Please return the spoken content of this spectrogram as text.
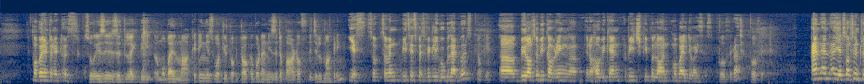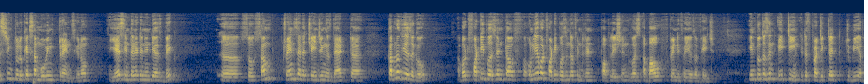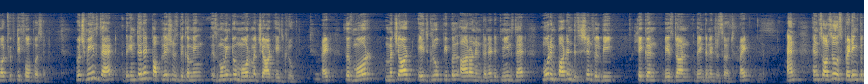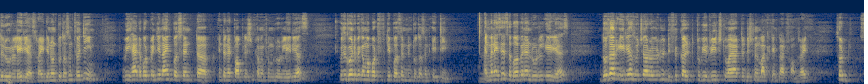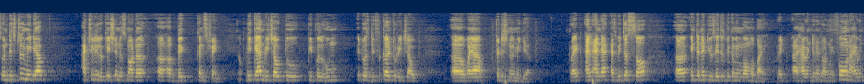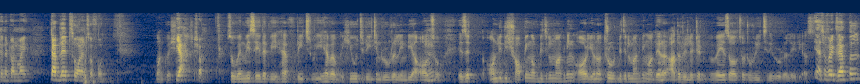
mobile internet is. So is it, is it like the uh, mobile marketing is what you to- talk about, and is it a part of digital marketing? Yes. So so when we say specifically Google AdWords, Okay, uh, we'll also be covering uh, you know how we can reach people on mobile devices. perfect, Right. perfect. And and uh, it's also interesting to look at some moving trends. You know, yes, internet in India is big. Uh, so some trends that are changing is that a couple of years ago, about 40% of only about 40% of internet population was above 25 years of age. In 2018, it is projected to be about 54%, which means that the internet population is becoming is moving to a more matured age group, right? So if more matured age group people are on internet, it means that more important decisions will be taken based on the internet research, right? And and it's also spreading to the rural areas, right? You know, in 2013, we had about 29% uh, internet population coming from rural areas, which is going to become about 50% in 2018. And when I say suburban and rural areas, those are areas which are a little difficult to be reached via traditional marketing platforms, right? So, so in digital media, actually location is not a, a, a big constraint. We can reach out to people whom it was difficult to reach out uh, via traditional media, right? And and as we just saw, uh, internet usage is becoming more mobile, right? I have internet on my phone, I have internet on my tablet, so on and so forth. One question. Yeah, sure. So when we say that we have reached, we have a huge reach in rural India also. Is it only the shopping of digital marketing, or you know through digital marketing, or there are other related ways also to reach the rural areas? Yeah, so for example,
